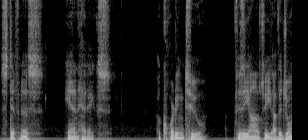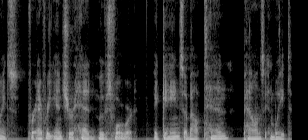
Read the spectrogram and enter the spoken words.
stiffness, and headaches. According to physiology of the joints, for every inch your head moves forward, it gains about 10 pounds in weight.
